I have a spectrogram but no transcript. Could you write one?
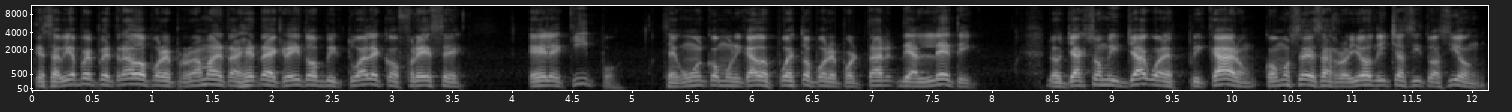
que se había perpetrado por el programa de tarjeta de créditos virtuales que ofrece el equipo. Según el comunicado expuesto por el portal de Athletic, los Jacksonville Jaguars explicaron cómo se desarrolló dicha situación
